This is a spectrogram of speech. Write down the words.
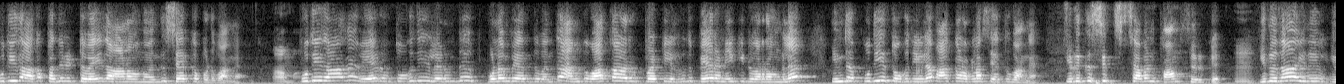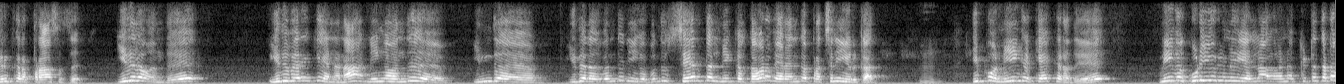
புதிதாக பதினெட்டு வயது ஆனவங்க வந்து சேர்க்கப்படுவாங்க. புதிதாக வேறு தொகுதியிலிருந்து புலம்பெயர்ந்து வந்து அங்கு வாக்காளர் பட்டியலிருந்து பேரை நீக்கிட்டு வர்றவங்கள இந்த புதிய தொகுதியில வாக்காளர்களா சேர்த்துவாங்க. இதுக்கு சிக்ஸ் செவன் ஃபார்ம்ஸ் இருக்கு. இதுதான் இது இருக்கிற ப்ராசஸ் இதுல வந்து இது வரைக்கும் என்னன்னா நீங்க வந்து இந்த இதுல வந்து நீங்க வந்து சேர்த்தல் நீக்கல் தவிர வேற எந்த பிரச்சனையும் இருக்காது. இப்போ நீங்க கேக்குறது நீங்க குடியுரிமை எல்லா கிட்டத்தட்ட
